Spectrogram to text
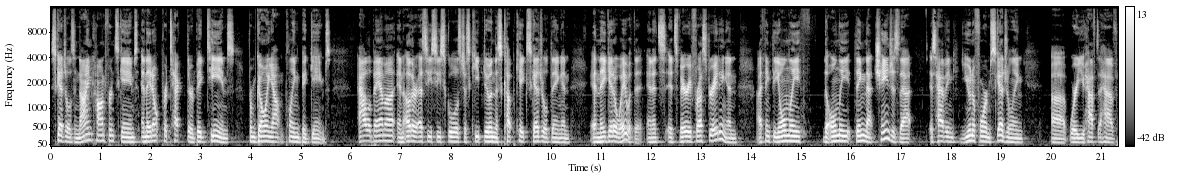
schedules nine conference games, and they don't protect their big teams from going out and playing big games. Alabama and other SEC schools just keep doing this cupcake schedule thing, and and they get away with it, and it's it's very frustrating. And I think the only the only thing that changes that is having uniform scheduling uh, where you have to have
